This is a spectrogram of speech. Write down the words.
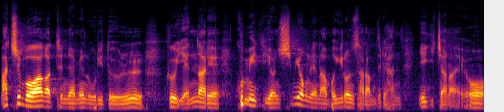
마치 뭐와 같으냐면 우리들 그 옛날에 코미디언 심영래나 뭐 이런 사람들이 한 얘기 있잖아요.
